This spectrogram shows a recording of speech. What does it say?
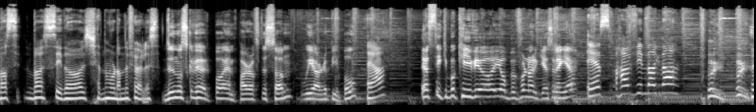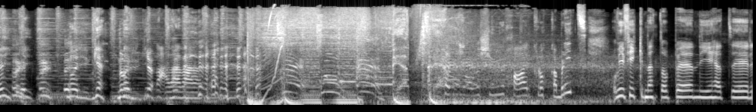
Bare, si- bare si det og kjenn hvordan det føles. Du, Nå skal vi høre på Empire of the Sun. We are the people. Ja. Jeg stikker på Kiwi og jobber for Norge så lenge. Yes, ha en fin dag, da! Hei, hei, Hei, hei. Norge! Norge! Nei, nei, nei. Fem over sju har klokka blitt, og vi fikk nettopp eh, nyheter,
